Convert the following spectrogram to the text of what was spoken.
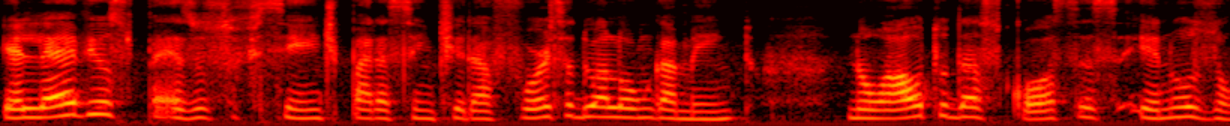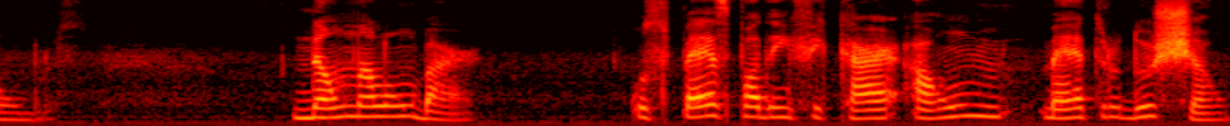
Eleve os pés o suficiente para sentir a força do alongamento no alto das costas e nos ombros, não na lombar. Os pés podem ficar a um metro do chão.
